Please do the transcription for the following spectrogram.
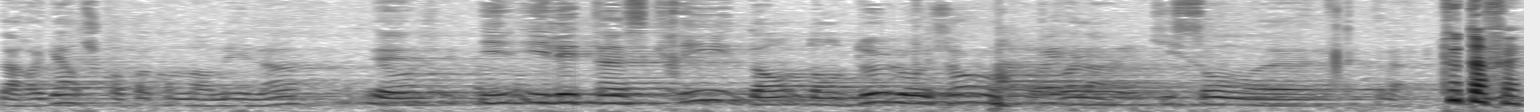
la, regarde, je ne crois pas qu'on en est là, euh, il, est inscrit dans, dans deux losanges, voilà, qui sont... Euh, Tout à fait.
